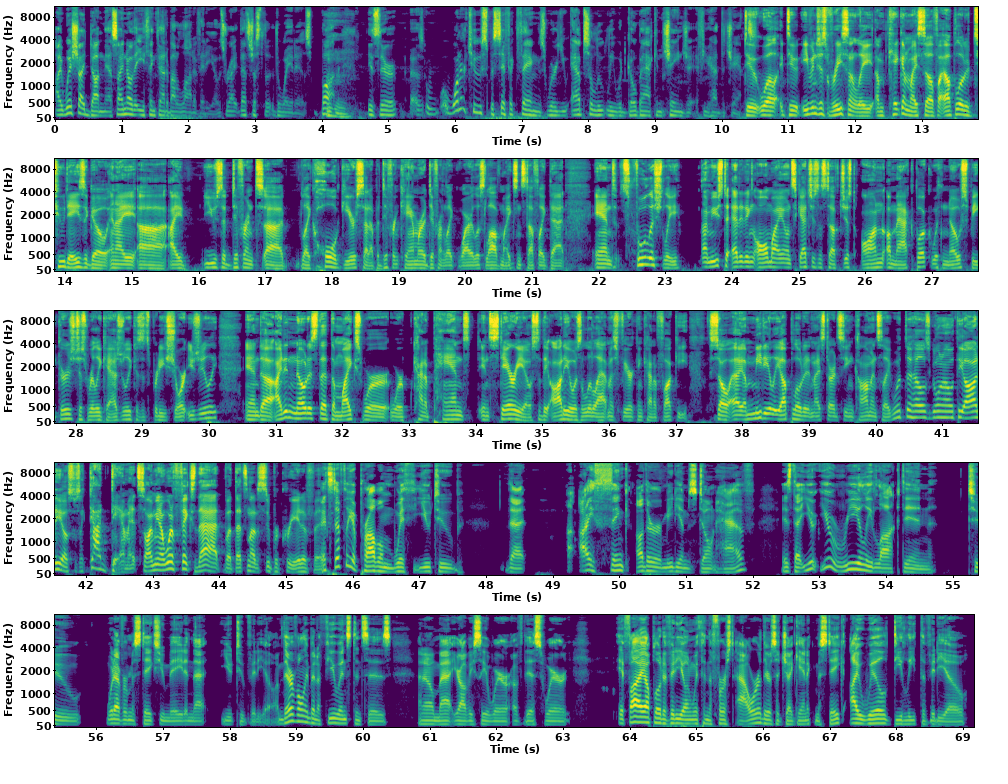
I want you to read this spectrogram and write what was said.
I wish I'd done this. I know that you think that about a lot of videos, right? That's just the, the way it is. But Mm-hmm. is there uh, one or two specific things where you absolutely would go back and change it if you had the chance? Dude, well, dude, even just recently, I'm kicking myself. I uploaded two days ago, and I uh, I used a different uh, like whole gear setup, a different camera, different like wireless lav mics and stuff like that. And foolishly, I'm used to editing all my own sketches and stuff just on a MacBook with no speakers, just really casually because it's pretty short usually. And uh, I didn't notice that the mics were were kind of panned in stereo, so the audio was a little atmospheric and kind of fucky. So I immediately uploaded and I started seeing comments like, "What the hell is going on with the audio?" So I was like, "God damn it!" So I mean, I would have fixed that, but that's not a super creative fix. It's definitely a problem with YouTube that I- I think other mediums don't have is that you you're really locked in to whatever mistakes you made in that YouTube video. I mean, there have only been a few instances, and I know Matt, you're obviously aware of this, where if I upload a video and within the first hour there's a gigantic mistake, I will delete the video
